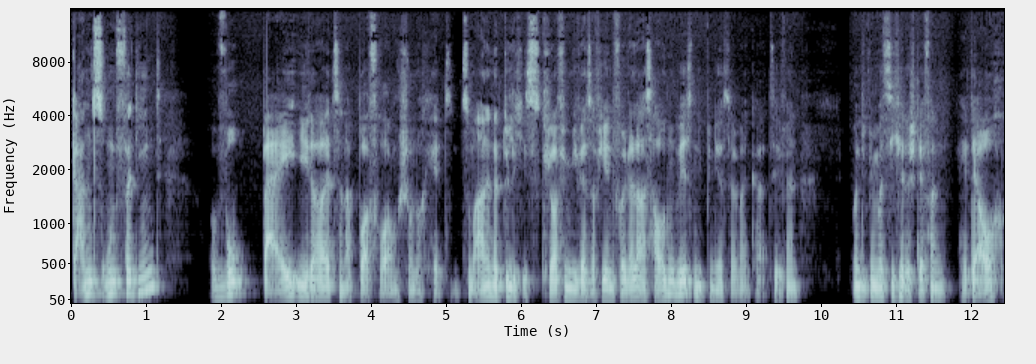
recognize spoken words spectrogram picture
ganz unverdient. Wobei ich da jetzt ein paar Fragen schon noch hätte. Zum einen natürlich ist klar, für mich wäre es auf jeden Fall der Lars Haugen gewesen. Ich bin ja selber ein KAC-Fan. Und ich bin mir sicher, der Stefan hätte auch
